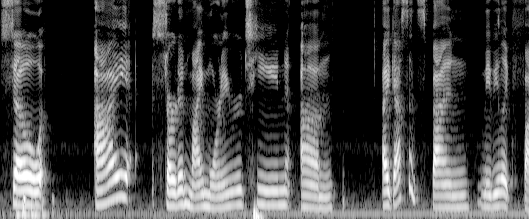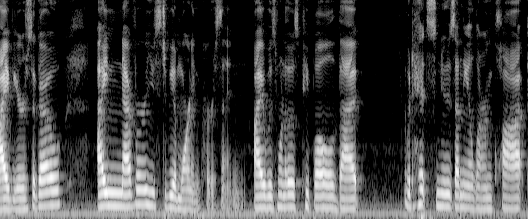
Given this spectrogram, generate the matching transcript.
So I started my morning routine. Um, I guess it's been maybe like five years ago. I never used to be a morning person. I was one of those people that would hit snooze on the alarm clock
